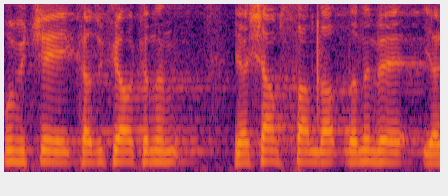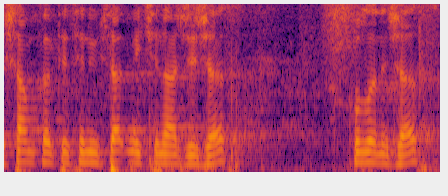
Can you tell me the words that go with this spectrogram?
Bu bütçeyi Kadıköy halkının yaşam standartlarını ve yaşam kalitesini yükseltmek için harcayacağız, kullanacağız.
